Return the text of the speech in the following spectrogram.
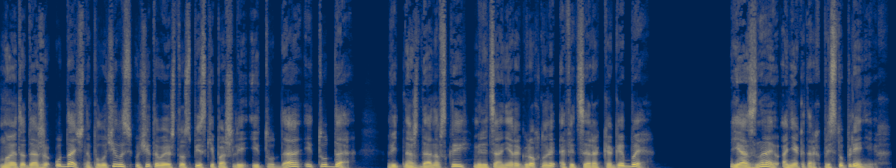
Но это даже удачно получилось, учитывая, что списки пошли и туда, и туда — ведь на Ждановской милиционеры грохнули офицера КГБ. Я знаю о некоторых преступлениях.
